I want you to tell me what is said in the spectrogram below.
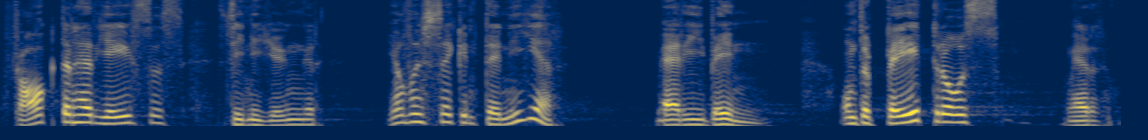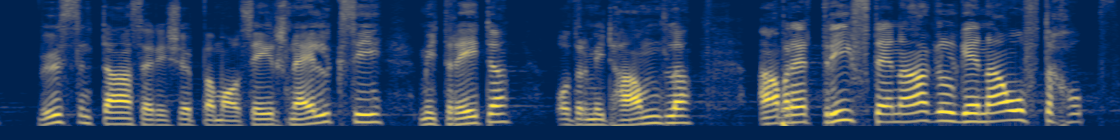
fragt der Herr Jesus seine Jünger, ja, was sagen denn ihr, wer ich bin? Und der Petrus, wir wissen das, er ist etwa mal sehr schnell gewesen mit Reden oder mit Handeln, aber er trifft den Nagel genau auf den Kopf.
